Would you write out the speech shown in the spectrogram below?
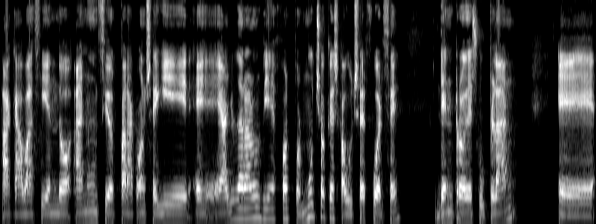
acaba haciendo anuncios para conseguir ayudar a los viejos, por mucho que Saúl se esfuerce dentro de su plan eh,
